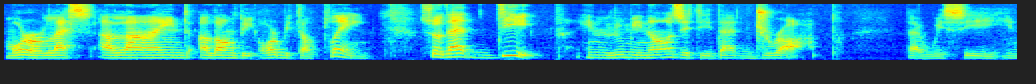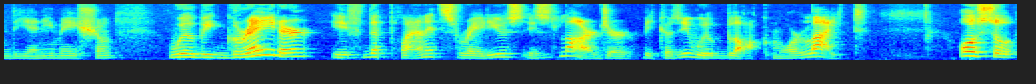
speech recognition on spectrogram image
more or less aligned along the orbital plane. So that dip in luminosity, that drop that we see in the animation, will be greater if the planet's radius is larger because it will block more light. Also,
